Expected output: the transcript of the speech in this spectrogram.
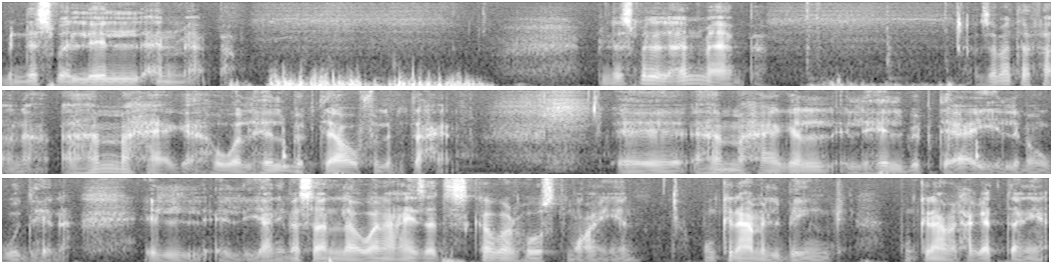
بالنسبة للأنماب. بالنسبة للأنماب زي ما اتفقنا أهم حاجة هو الهلب بتاعه في الامتحان. آه، أهم حاجة ال- الهلب بتاعي اللي موجود هنا. يعني مثلا لو أنا عايز أديسكفر هوست معين ممكن أعمل بينج ممكن أعمل حاجات تانية.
